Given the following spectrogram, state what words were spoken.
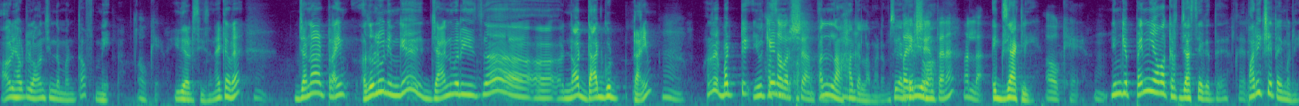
or you have to launch in the month of May okay ಇದೆರಡು ಸೀಸನ್ ಯಾಕಂದರೆ ಜನ ಟೈಮ್ ಅದರಲ್ಲೂ ನಿಮಗೆ January is not that good time ಅಂದರೆ ಬಟ್ ಯು ಕ್ಯಾನ್ ವರ್ಷ. ಅಲ್ಲ ಹಾಗಲ್ಲ ಮೇಡಮ್ ಅಲ್ಲ. ಎಕ್ಸಾಕ್ಟ್ಲಿ ಓಕೆ ನಿಮಗೆ ಪೆನ್ ಯಾವಾಗ ಖರ್ಚು ಜಾಸ್ತಿ ಆಗುತ್ತೆ? ಪರೀಕ್ಷೆ ಟೈಮಲ್ಲಿ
